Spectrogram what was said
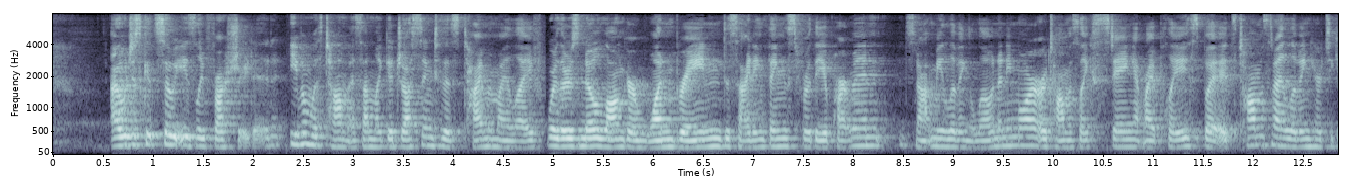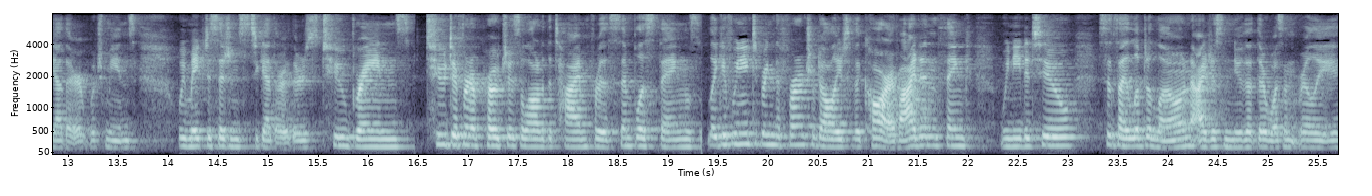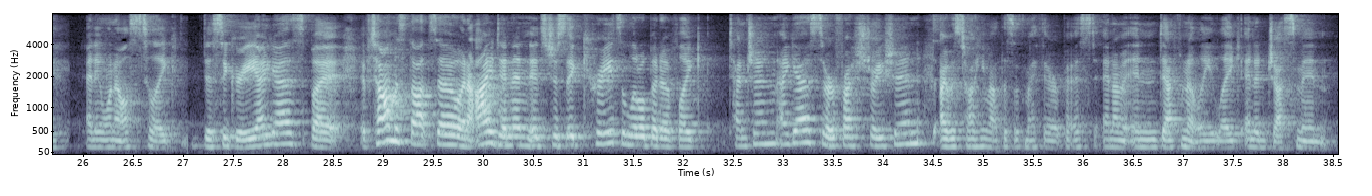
I would just get so easily frustrated. Even with Thomas, I'm like adjusting to this time in my life where there's no longer one brain deciding things for the apartment. It's not me living alone anymore or Thomas like staying at my place, but it's Thomas and I living here together, which means we make decisions together. There's two brains, two different approaches a lot of the time for the simplest things. Like if we need to bring the furniture dolly to the car, if I didn't think we needed to, since I lived alone, I just knew that there wasn't really anyone else to like disagree, I guess. But if Thomas thought so and I didn't, it's just, it creates a little bit of like tension, I guess, or frustration. I was talking about this with my therapist and I'm in definitely like an adjustment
